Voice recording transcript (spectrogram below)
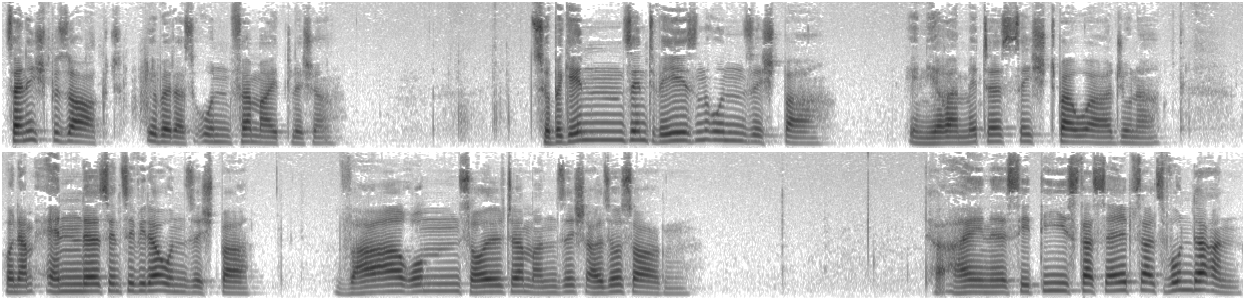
Sei nicht besorgt über das Unvermeidliche. Zu Beginn sind Wesen unsichtbar, in ihrer Mitte sichtbar, Arjuna, und am Ende sind sie wieder unsichtbar. Warum sollte man sich also sorgen? Der eine sieht dies, das selbst als Wunder an,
